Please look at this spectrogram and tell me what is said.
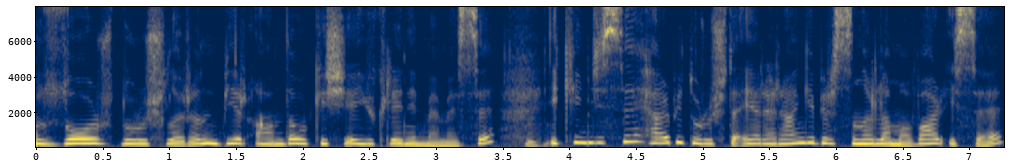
zor duruşların bir anda o kişiye yüklenilmemesi. Hı hı. İkincisi her bir duruşta eğer herhangi bir sınırlama var ise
